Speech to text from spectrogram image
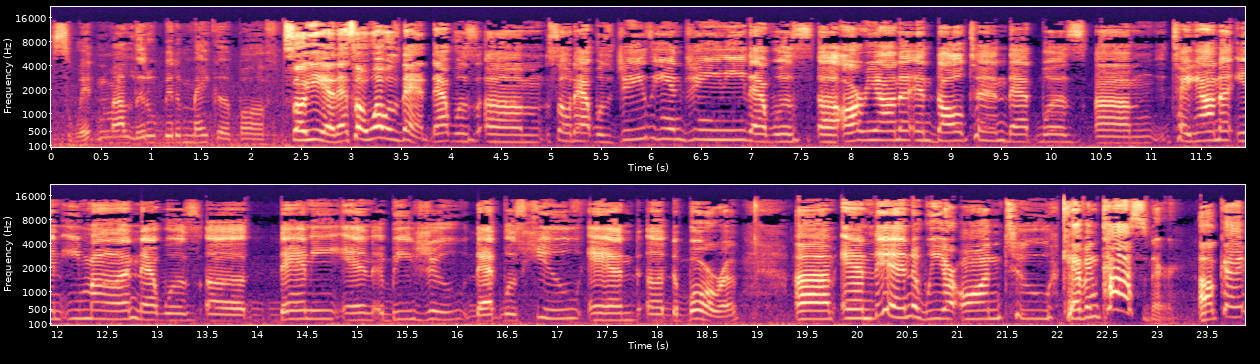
Sweating my little bit of makeup off. So yeah, that so what was that? That was um so that was Jeezy and Jeannie, that was uh Ariana and Dalton, that was um Teyana and Iman, that was uh Danny and Bijou. That was Hugh and uh, Deborah. Um, and then we are on to Kevin Costner. Okay.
